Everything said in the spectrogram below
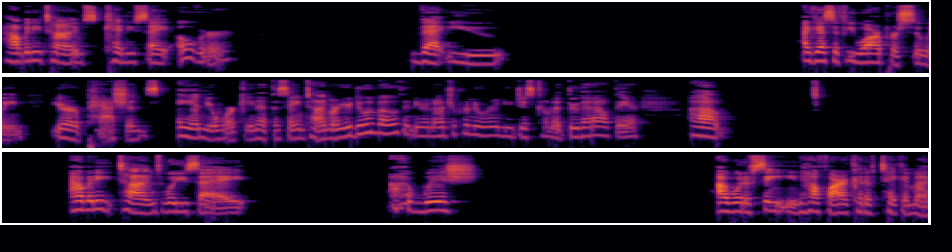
how many times can you say over that you, I guess, if you are pursuing your passions and you're working at the same time, or you're doing both and you're an entrepreneur and you just kind of threw that out there, um, how many times will you say, I wish I would have seen how far I could have taken my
